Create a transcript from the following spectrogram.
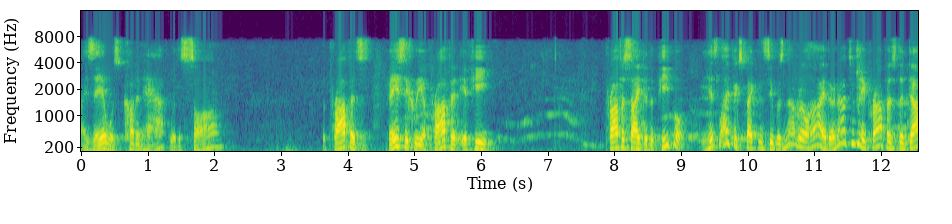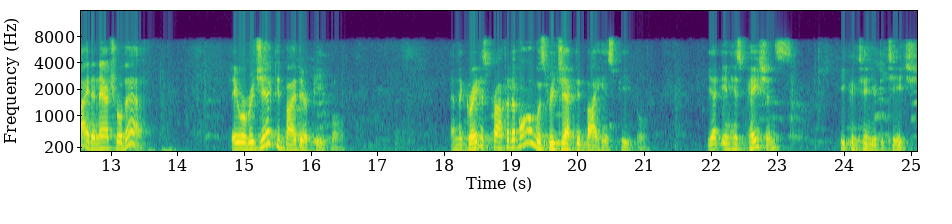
Isaiah was cut in half with a saw. The prophets, basically, a prophet, if he prophesied to the people, his life expectancy was not real high. There are not too many prophets that died a natural death. They were rejected by their people. And the greatest prophet of all was rejected by his people. Yet in his patience, he continued to teach,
